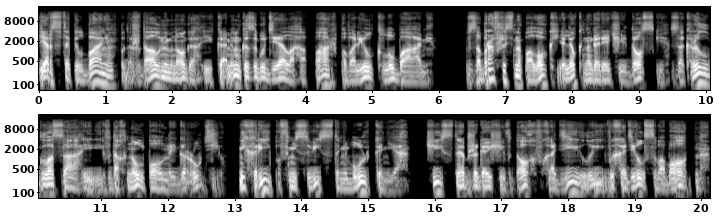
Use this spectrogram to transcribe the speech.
Я растопил баню, подождал немного, и каменка загудела, а пар повалил клубами. Взобравшись на полок, я лег на горячие доски, закрыл глаза и вдохнул полной грудью. Ни хрипов, ни свиста, ни бульканья. Чистый обжигающий вдох входил и выходил свободно.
